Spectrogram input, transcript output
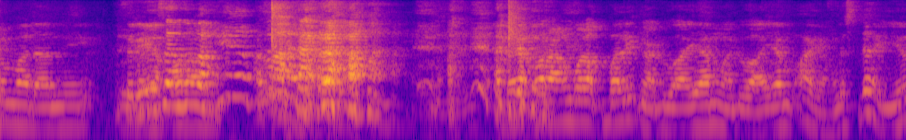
Ramadhani. Seriusan tuh, Bang? Iya, Ada orang bolak-balik ngadu ayam, ngadu ayam, ah yang geus dah ieu.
